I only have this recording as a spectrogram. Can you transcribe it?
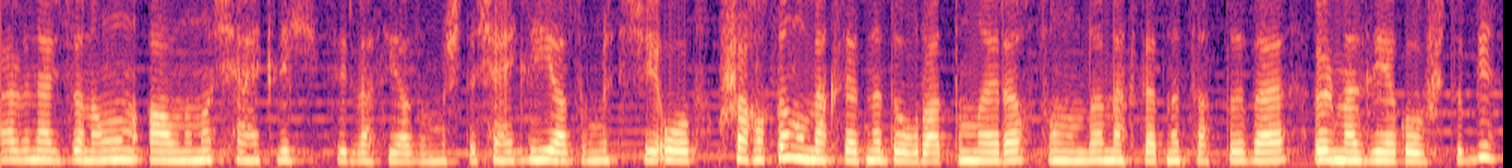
Bəli, Nərgizana onun alnına şəhidlik zirvəsi yazılmışdı. Şəhidlik yazılmışdı ki, o uşaqlıqdan o məqsədinə doğru addımlayaraq sonunda məqsədinə çatdı və ölməzliyə qovuşdu. Biz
